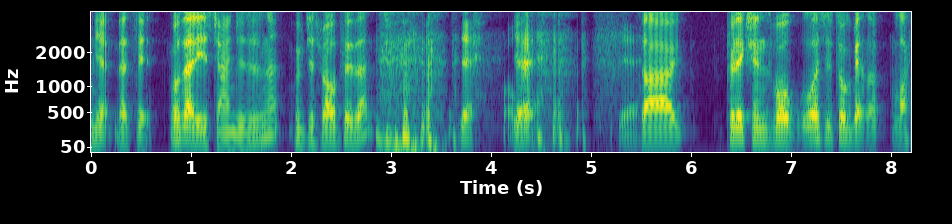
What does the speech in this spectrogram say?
Yeah, that's it. Well, that is changes, isn't it? We've just rolled through that. Yeah. Yeah. Yeah. So predictions. Well, let's just talk about like, like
